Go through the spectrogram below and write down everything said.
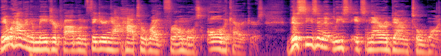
they were having a major problem figuring out how to write for almost all the characters. This season, at least, it's narrowed down to one.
